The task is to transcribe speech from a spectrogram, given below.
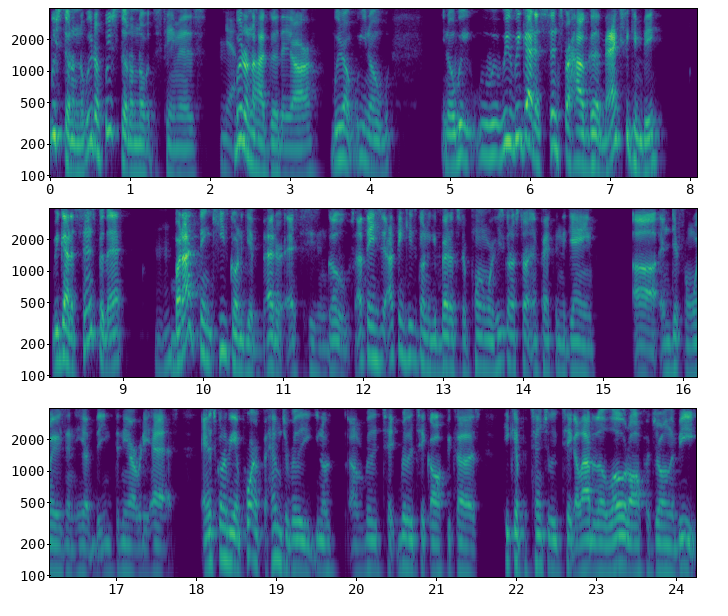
we still don't know. We don't. We still don't know what this team is. Yeah. We don't know how good they are. We don't. You know. You know. We we we, we got a sense for how good Maxey can be. We got a sense for that. Mhm. But I think he's going to get better as the season goes. I think he's, I think he's going to get better to the point where he's going to start impacting the game uh, in different ways than he than he already has. And it's going to be important for him to really, you know, um, really take really take off because he could potentially take a lot of the load off of Joel Embiid.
